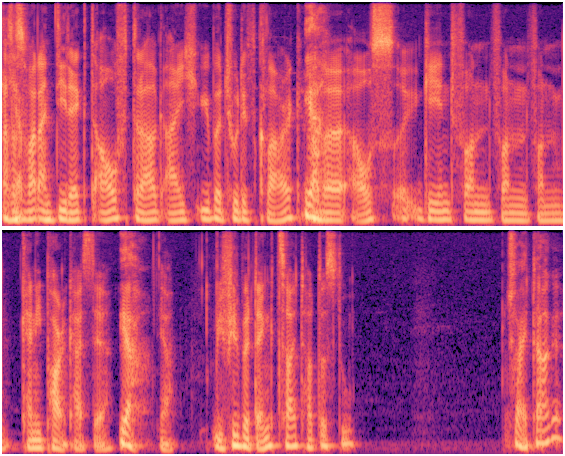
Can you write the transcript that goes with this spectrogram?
Also ja. es war ein Direktauftrag eigentlich über Judith Clark, ja. aber ausgehend von, von, von Kenny Park heißt er. Ja. ja. Wie viel Bedenkzeit hattest du? Zwei Tage.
